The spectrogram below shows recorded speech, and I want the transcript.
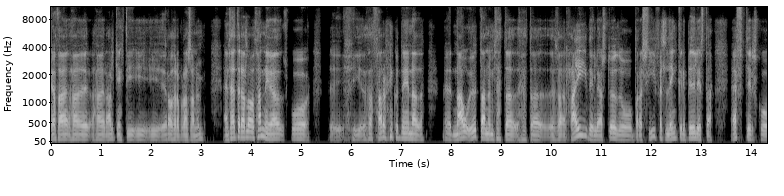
já, það, það, er, það er algengt í, í, í ráðherrabransanum. En þetta er allavega þannig að sko, eh, það þarf einhvern veginn að eh, ná utanum þetta, þetta, þessa ræðilega stöðu og bara sífælt lengri byðlista eftir sko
